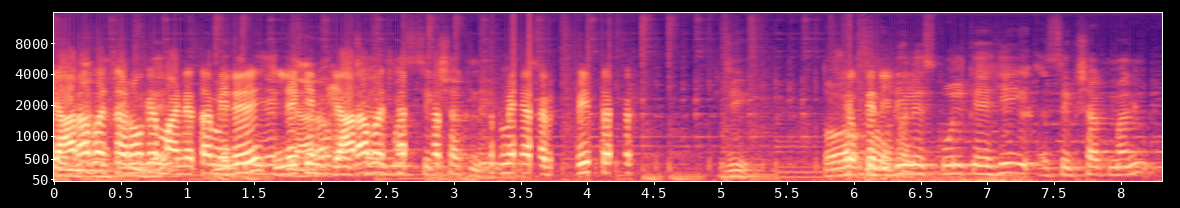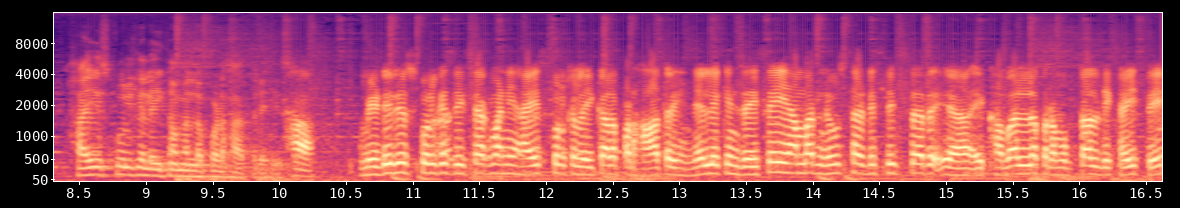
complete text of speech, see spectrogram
ग्यारह मान्यता हो गए मान्यता मिले लेकिन ये लेकिन 11 ग्यारह बच्चों में बच्चों शिक्षक। में अभी तक जी। तो मिडिल स्कूल के ही शिक्षक मन हाई स्कूल के लइका मन ला पढ़ात रहे। हाँ मिडिल स्कूल के शिक्षक मन हाई स्कूल के लड़का ला पढ़ात रही। लेकिन जैसे ही हमारे न्यूज़ थर्टी सिक्स सर खबर ला प्रमुखता दिखाई से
